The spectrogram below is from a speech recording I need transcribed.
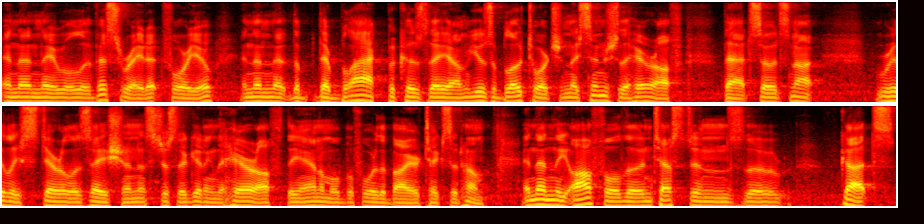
and then they will eviscerate it for you, and then the, the, they're black because they um, use a blowtorch and they singe the hair off that, so it's not really sterilization. It's just they're getting the hair off the animal before the buyer takes it home. And then the offal, the intestines, the guts,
